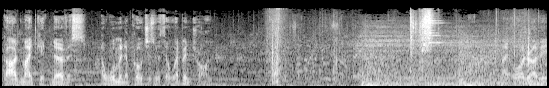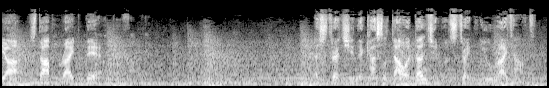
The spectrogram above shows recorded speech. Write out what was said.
Guard might get nervous. A woman approaches with her weapon drawn. By order of the Jarl, stop right there. A stretch in the Castle Dour dungeon will straighten you right out.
